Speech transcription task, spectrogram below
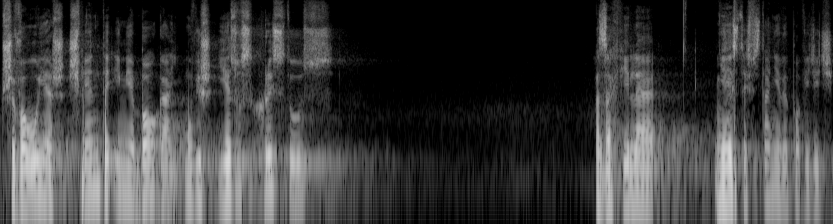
przywołujesz święte imię Boga i mówisz Jezus Chrystus, a za chwilę nie jesteś w stanie wypowiedzieć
